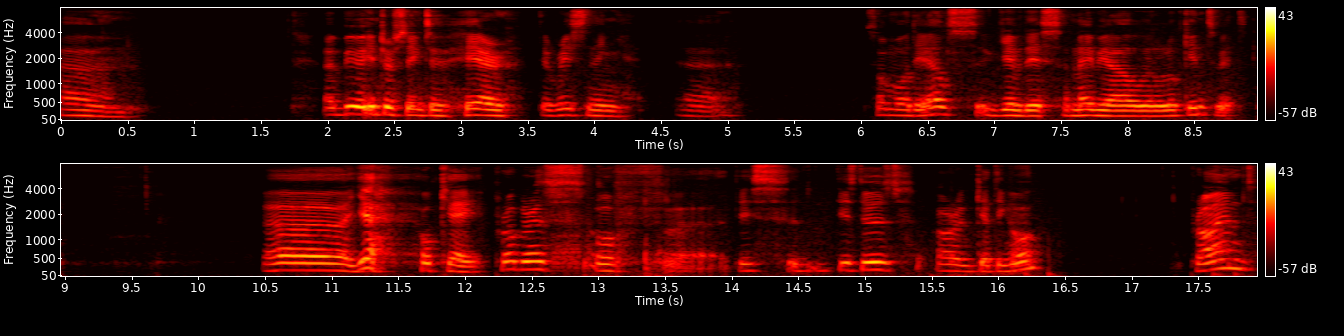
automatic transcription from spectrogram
Um, it'd be interesting to hear the reasoning uh, somebody else give this, and maybe I will look into it. Uh, yeah, okay. Progress of uh, this these dudes are getting on. Primed.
